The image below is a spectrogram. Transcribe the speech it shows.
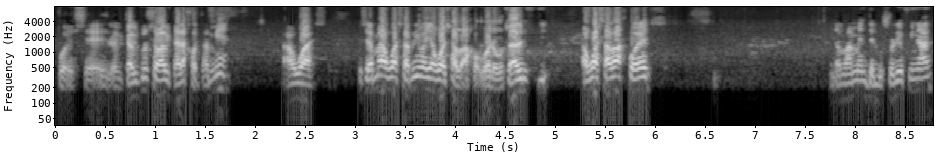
pues el cálculo se va al carajo también. Aguas, se llama aguas arriba y aguas abajo. Bueno, pues aguas abajo es normalmente el usuario final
